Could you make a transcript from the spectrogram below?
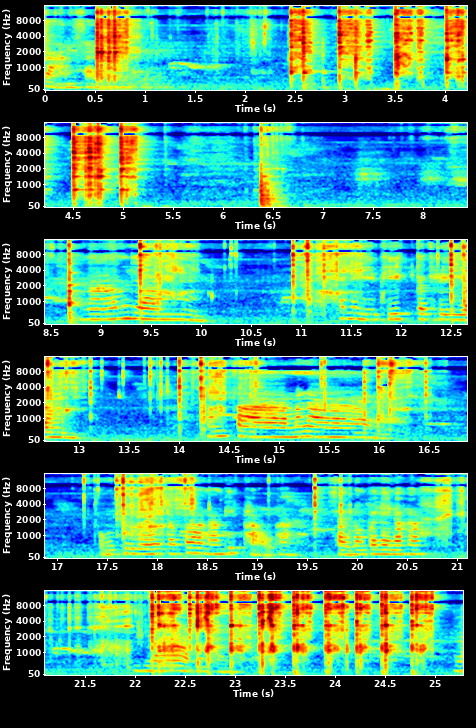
อย่างใส่น้ำยำก็มีพริกกระเทียมน้ำปลามะนาวผงชูรสแล้วก็น้ำพริกเผาค่ะ ใส่ลงไปเลยนะคะ ลาดลงไป ล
